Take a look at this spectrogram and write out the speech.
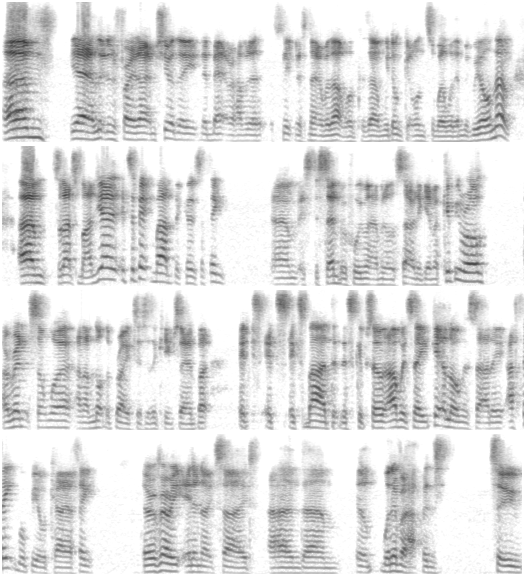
Um, yeah, looking at Friday night, I'm sure they, they better having a sleepless night over that one because um, we don't get on so well with them, as we all know. Um, so that's mad. Yeah, it's a bit mad because I think um, it's December before we might have another Saturday game. I could be wrong. I read it somewhere, and I'm not the brightest, as I keep saying, but it's it's it's mad that this keeps. So I would say get along on Saturday. I think we'll be okay. I think they're a very in and outside, and um, whatever happens, two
